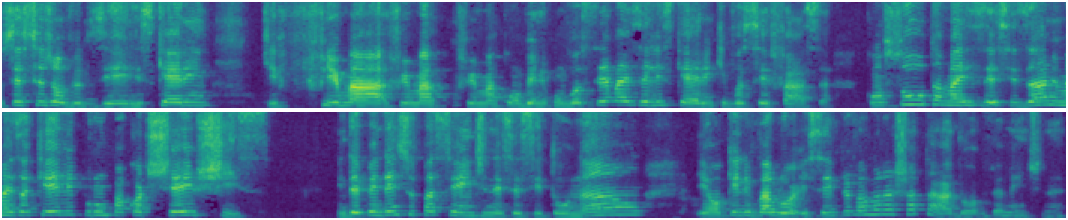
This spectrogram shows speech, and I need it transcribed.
Não sei se você já ouviu dizer, eles querem que firma, firma, firma convênio com você, mas eles querem que você faça consulta, mais esse exame, mais aquele por um pacote cheio X. Independente se o paciente necessita ou não, é aquele valor, e sempre o valor achatado, obviamente, né?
